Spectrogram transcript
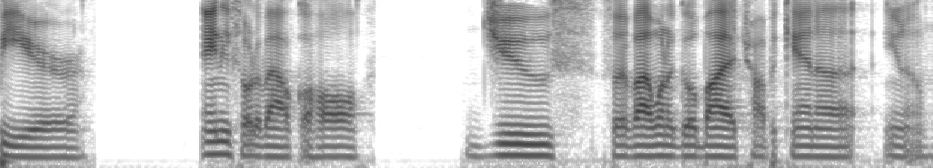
beer, any sort of alcohol, juice. So if I want to go buy a Tropicana, you know,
